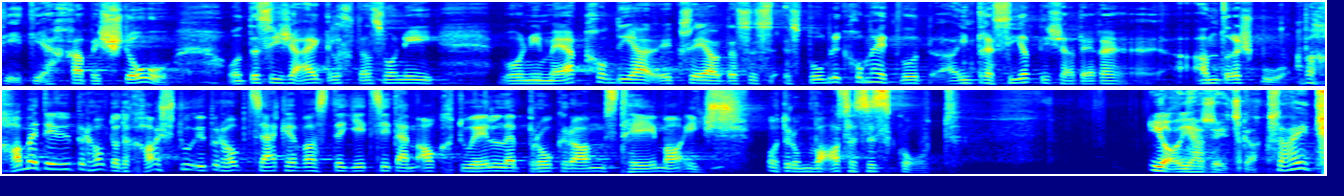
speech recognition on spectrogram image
die, die kann bestehen. Und das ist eigentlich das, was ich, was ich merke. Und ich, ich sehe auch, dass es ein Publikum hat, das interessiert ist an dieser äh, anderen Spur. Aber kann man denn überhaupt, oder kannst du überhaupt sagen, was denn jetzt in diesem aktuellen Programm das Thema ist? Oder um was es geht? Ja, ich habe es jetzt gerade gesagt.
